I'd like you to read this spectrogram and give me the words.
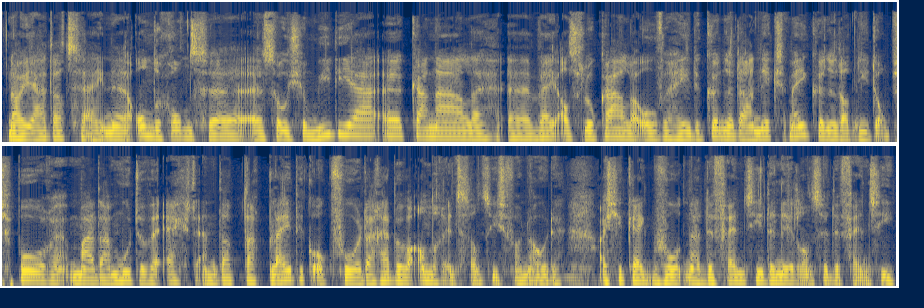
Nou ja, dat zijn uh, ondergrondse uh, social media uh, kanalen. wij als lokale overheden kunnen daar niks mee, kunnen dat niet opsporen. Maar daar moeten we echt, en dat, daar pleit ik ook voor, daar hebben we andere instanties voor nodig. Als je kijkt bijvoorbeeld naar Defensie, de Nederlandse Defensie.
